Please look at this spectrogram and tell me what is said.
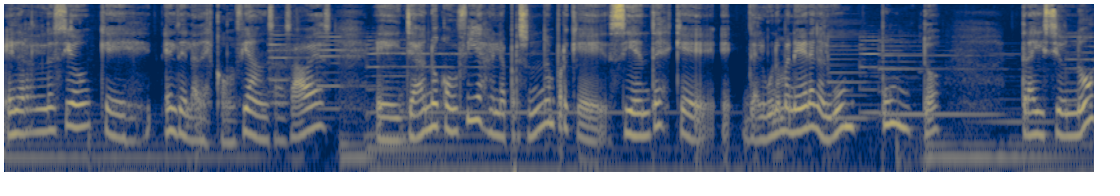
en la relación que es el de la desconfianza, ¿sabes? Eh, ya no confías en la persona porque sientes que de alguna manera en algún punto traicionó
